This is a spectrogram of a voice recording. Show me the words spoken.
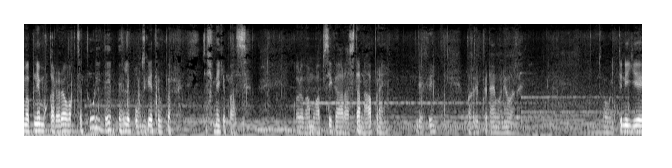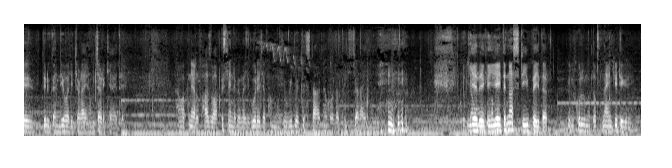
हम अपने मुकर वक्त से थोड़ी देर पहले पहुँच गए थे ऊपर चश्मे के पास। और अब हम वापसी का रास्ता नाप रहे हैं। देख रहे मगरिब का टाइम होने वाला है। तो इतनी ये इतनी गंदी वाली चढ़ाई हम चढ़ के आए थे। हम अपने अल्फाज वापस लेने पे मजबूर है जब हमने वीडियो के स्टार्ट में बोला था कि चढ़ाई नहीं है। तो ये देखें ये इतना स्टीप है इधर। बिल्कुल मतलब 90 डिग्री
